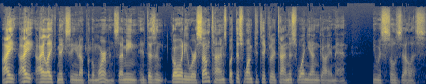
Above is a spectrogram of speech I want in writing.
I, I, I like mixing it up with the Mormons. I mean, it doesn't go anywhere sometimes, but this one particular time, this one young guy, man, he was so zealous.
